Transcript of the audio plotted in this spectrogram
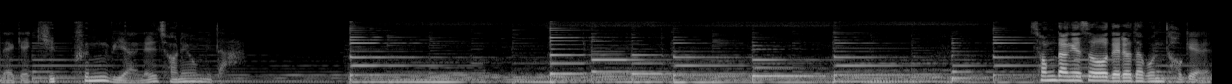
내게 깊은 위안을 전해옵니다. 성당에서 내려다본 덕에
